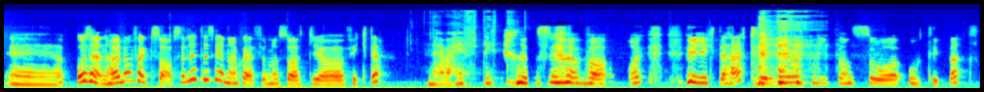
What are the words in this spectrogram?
Eh, och sen hörde de faktiskt av sig lite senare, chefen, och sa att jag fick det. Nej, vad häftigt. så jag bara, oj, hur gick det här till? Det var liksom så otippat.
